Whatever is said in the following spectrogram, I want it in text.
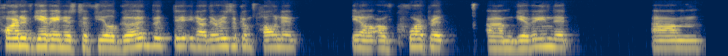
part of giving is to feel good, but you know there is a component, you know, of corporate um, giving that um,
